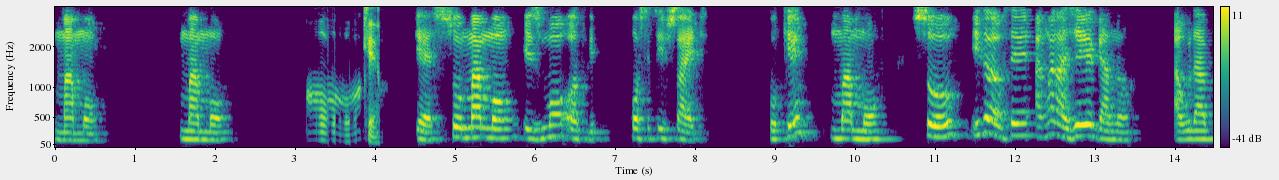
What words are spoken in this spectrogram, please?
mamo, mamo. Oh, okay. Yes, so mamo is more of the positive side. Okay, mamo. So instead of saying I'm gonna gano, I would have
